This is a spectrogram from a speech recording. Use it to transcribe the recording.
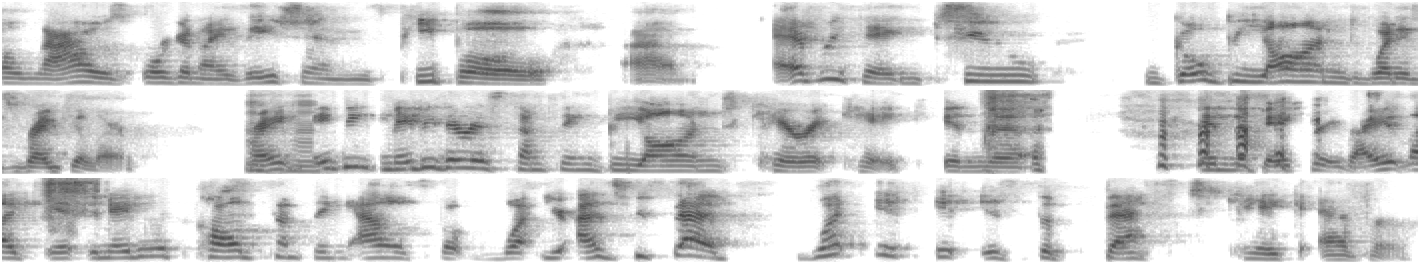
allows organizations, people, um, everything to go beyond what is regular right? Mm-hmm. maybe maybe there is something beyond carrot cake in the in the bakery right? Like it maybe it's called something else but what you're as you said what if it is the best cake ever?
